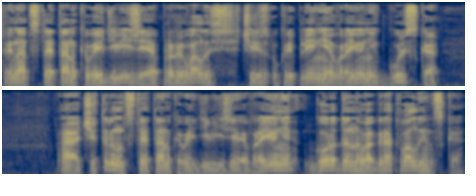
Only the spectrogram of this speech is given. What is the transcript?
13-я танковая дивизия прорывалась через укрепления в районе Гульска, а 14-я танковая дивизия в районе города Новоград-Волынска.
